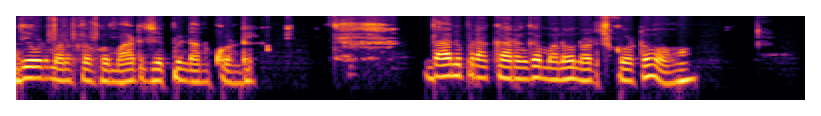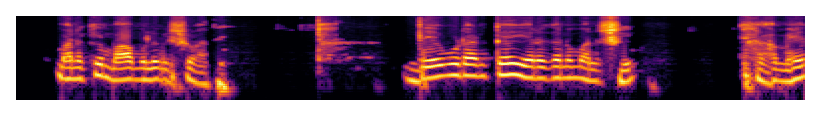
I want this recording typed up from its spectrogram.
దేవుడు మనకు ఒక మాట చెప్పిండు అనుకోండి. దాని ప్రకారంగా మనం నడుచుకోవటం మనకి మామూలు విషయం అది. దేవుడు అంటే ఎరగని మనిషి. ఆమె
